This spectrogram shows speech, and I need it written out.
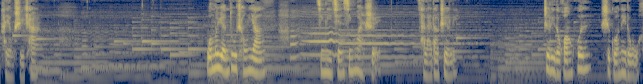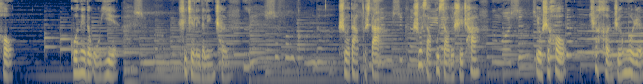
还有时差。我们远渡重洋，经历千辛万水，才来到这里。这里的黄昏是国内的午后。国内的午夜是这里的凌晨，说大不是大，说小不小的时差，有时候却很折磨人。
